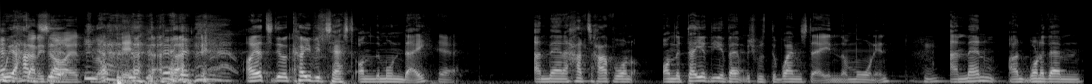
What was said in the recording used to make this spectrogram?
we, we had Danny to. Dyer, drop it. I had to do a COVID test on the Monday, Yeah. and then I had to have one on the day of the event, which was the Wednesday in the morning, Mhm. and then one of them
